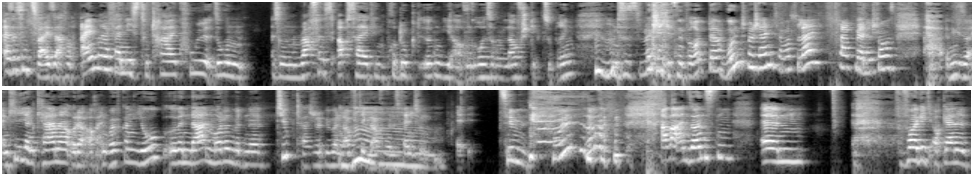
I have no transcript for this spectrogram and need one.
Also es sind zwei Sachen. Einmal fände ich es total cool, so ein so ein roughes Upcycling-Produkt irgendwie auf einen größeren Laufsteg zu bringen. Mhm. Und das ist wirklich jetzt ein verrückter Wunsch wahrscheinlich, aber vielleicht hat mir eine Chance. Ah, irgendwie so ein Kilian Kerner oder auch ein Wolfgang Job, wenn da ein Model mit einer Tube-Tasche über den Laufsteg laufen würde, das fände ich schon äh, ziemlich cool. So. aber ansonsten ähm, verfolge ich auch gerne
